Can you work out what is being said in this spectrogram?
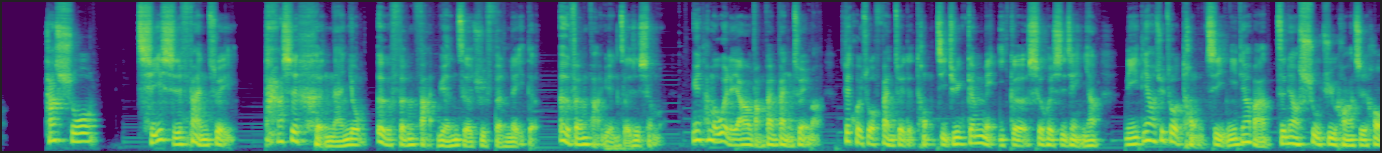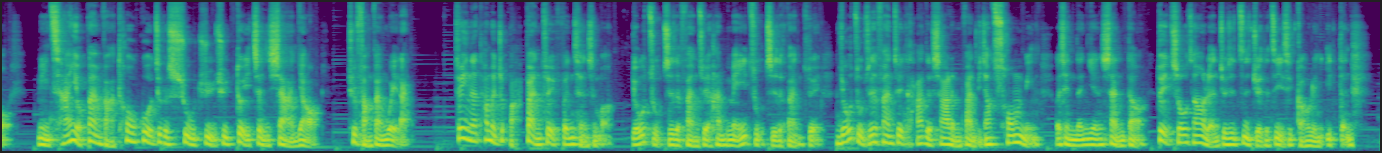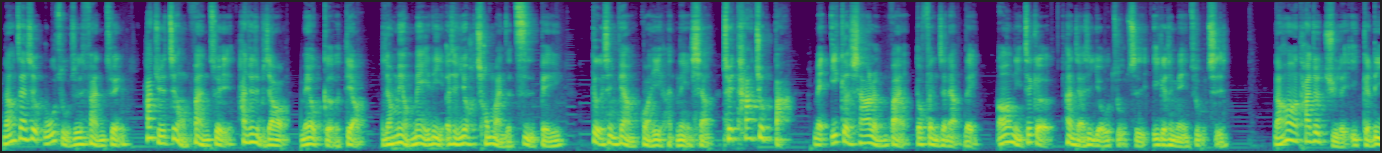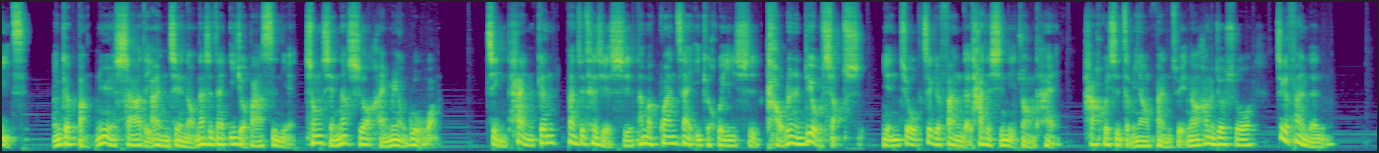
他说，其实犯罪它是很难用二分法原则去分类的。二分法原则是什么？因为他们为了要防范犯罪嘛，所以会做犯罪的统计，就是跟每一个社会事件一样，你一定要去做统计，你一定要把资料数据化之后，你才有办法透过这个数据去对症下药，去防范未来。所以呢，他们就把犯罪分成什么有组织的犯罪和没组织的犯罪。有组织的犯罪，他的杀人犯比较聪明，而且能言善道，对周遭人就是自觉得自己是高人一等。然后再是无组织犯罪，他觉得这种犯罪他就是比较没有格调，比较没有魅力，而且又充满着自卑，个性非常怪异，很内向，所以他就把每一个杀人犯都分成两类。然后你这个看起来是有组织，一个是没组织。然后他就举了一个例子，一个绑虐杀的案件哦，那是在一九八四年，凶嫌那时候还没有落网，警探跟犯罪特写师他们关在一个会议室讨论了六小时。研究这个犯的他的心理状态，他会是怎么样犯罪？然后他们就说，这个犯人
